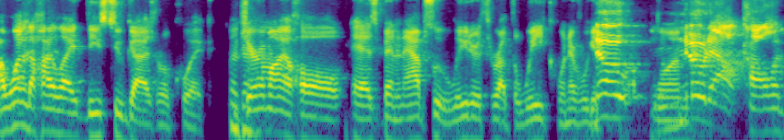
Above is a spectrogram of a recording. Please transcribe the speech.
I wanted to highlight these two guys real quick. Okay. Jeremiah Hall has been an absolute leader throughout the week. Whenever we get No, one. no doubt, Colin.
